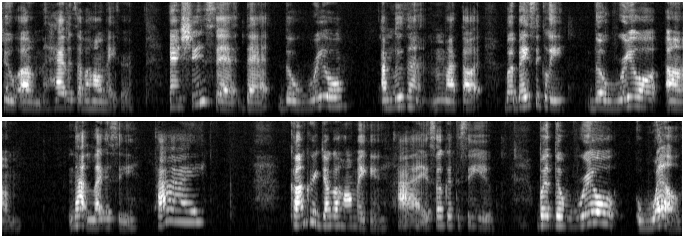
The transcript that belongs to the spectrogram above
to um, Habits of a Homemaker, and she said that the real I'm losing my thought, but basically the real um, not legacy. Hi. Concrete Jungle Homemaking. Hi, it's so good to see you. But the real wealth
